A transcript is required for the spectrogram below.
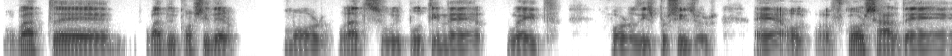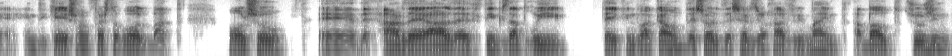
what uh, what do you consider more? What we put in a weight for this procedure? Uh, of course, are the indication first of all, but also uh, the, are there other things that we take into account the the surgeon have in mind about choosing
